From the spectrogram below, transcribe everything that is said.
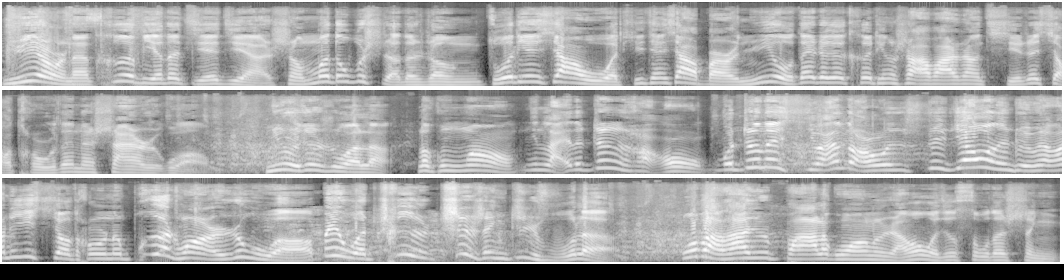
女友呢特别的节俭，什么都不舍得扔。昨天下午我提前下班，女友在这个客厅沙发上骑着小偷在那扇耳光，女友就说了：“老公啊，你来的正好，我正在洗完澡睡觉呢，准备啊，这一小偷呢破窗而入啊，被我赤赤身制服了，我把他就扒拉光了，然后我就搜他身。”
